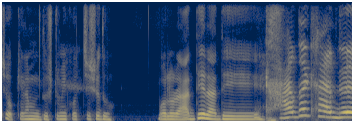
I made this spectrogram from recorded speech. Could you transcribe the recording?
চোখ কিরম দুষ্টুমি করছে শুধু? বলো রাধে রাধে। খাদে খাদে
